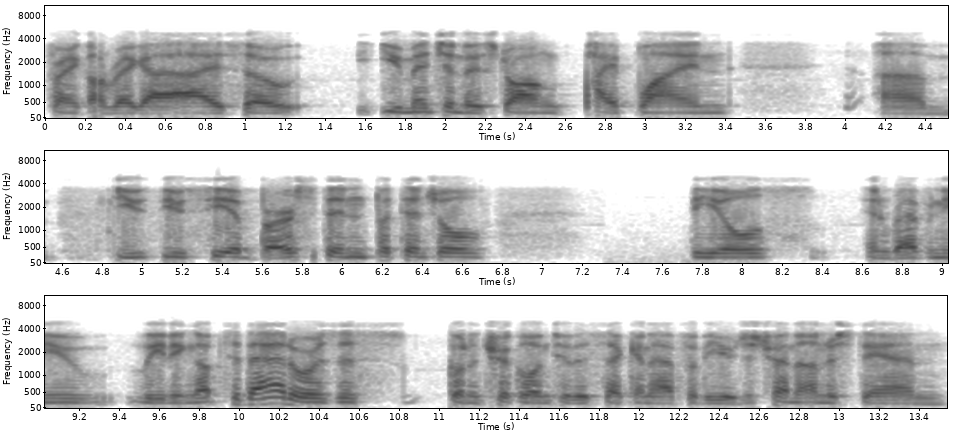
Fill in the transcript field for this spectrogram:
Frank, on Reg II. So you mentioned a strong pipeline. Um, do you see a burst in potential deals and revenue leading up to that, or is this gonna trickle into the second half of the year? Just trying to understand.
